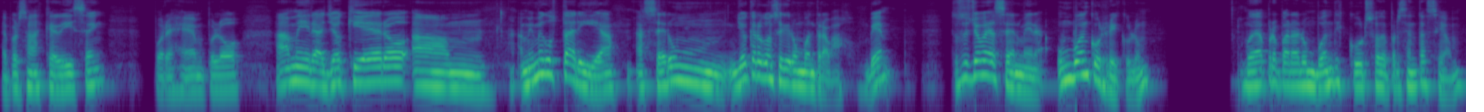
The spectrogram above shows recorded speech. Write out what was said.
Hay personas que dicen, por ejemplo, ah, mira, yo quiero, am, a mí me gustaría hacer un, yo quiero conseguir un buen trabajo, ¿bien? Entonces yo voy a hacer, mira, un buen currículum, voy a preparar un buen discurso de presentación,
